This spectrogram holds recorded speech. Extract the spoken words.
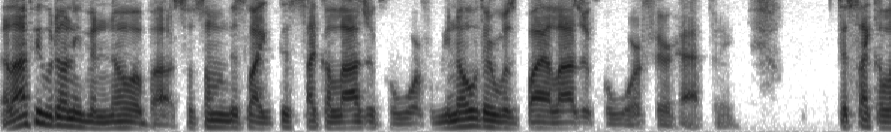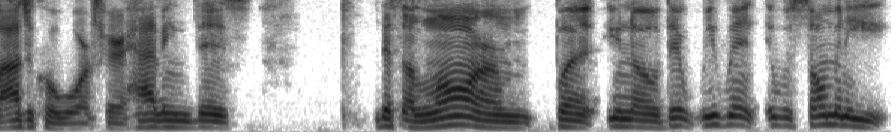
A lot of people don't even know about. So some of this like this psychological warfare. We know there was biological warfare happening. The psychological warfare, having this this alarm, but you know, there we went, it was so many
